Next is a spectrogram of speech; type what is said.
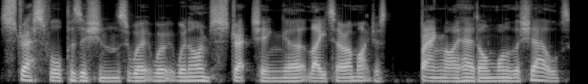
stressful positions where, where, when I'm stretching uh, later, I might just bang my head on one of the shelves.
